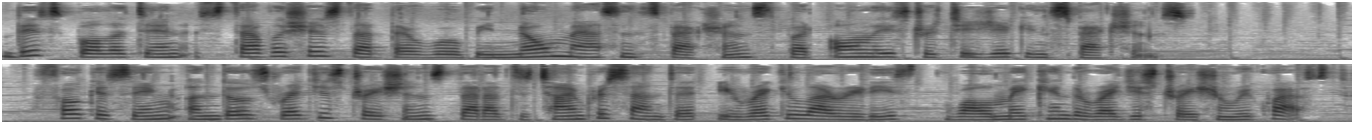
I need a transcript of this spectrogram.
This bulletin establishes that there will be no mass inspections but only strategic inspections, focusing on those registrations that at the time presented irregularities while making the registration request,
